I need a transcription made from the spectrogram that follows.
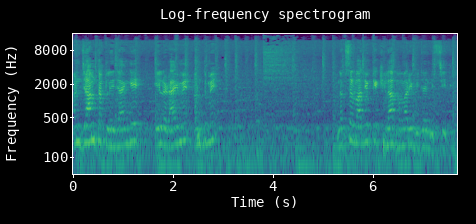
अंजाम तक ले जाएँगे। ये लड़ाई में, अंत में नक्सलवादियों के खिलाफ हमारी विजय निश्चित है।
